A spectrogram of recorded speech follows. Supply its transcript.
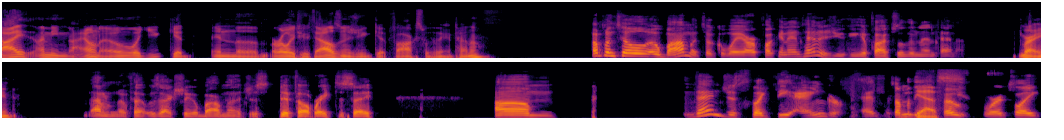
I I mean I don't know. Like you get in the early two thousands, you get Fox with an antenna. up until Obama took away our fucking antennas, you could get Fox with an antenna. Right. I don't know if that was actually Obama. It just it felt right to say. Um, then just like the anger at some of these Yes. votes, where it's like,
